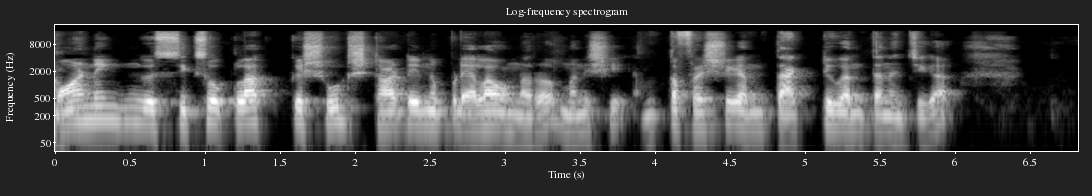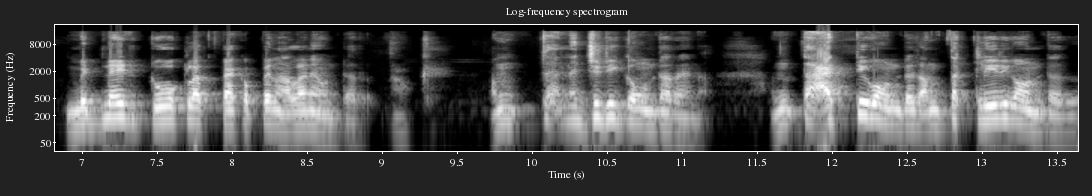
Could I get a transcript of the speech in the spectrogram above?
Morning six o'clock shoot start అయినప్పుడు ఎలా ఉన్నారో మనిషి అంత ఫ్రెష్గా అంత యాక్టివ్గా అంత ఎనర్జీగా midnight two o'clock pack up అయిన అలానే ఉంటారు. ఓకే. అంత ఎనర్జెటిక్గా ఉంటారు ఆయన. అంత యాక్టివ్గా ఉంటారు అంత క్లియర్గా ఉంటారు.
